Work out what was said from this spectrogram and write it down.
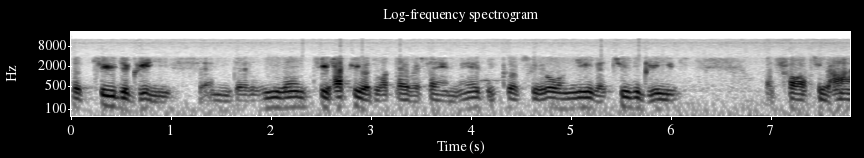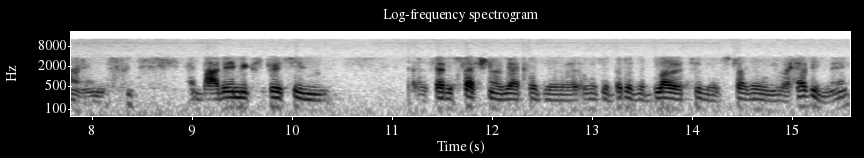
the two degrees, and uh, we weren't too happy with what they were saying there because we all knew that two degrees was far too high, and and by them expressing uh, satisfaction of that was a was a bit of a blow to the struggle we were having there.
